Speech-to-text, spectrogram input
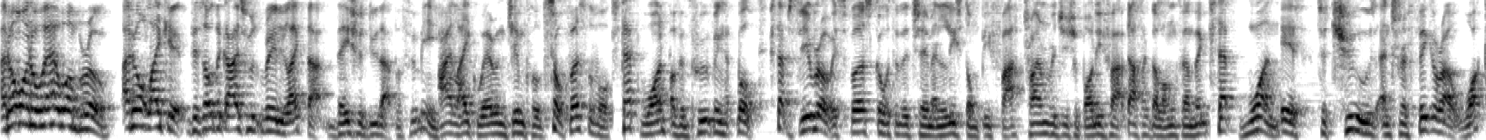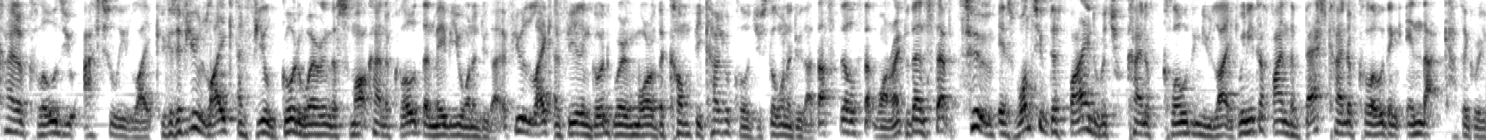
I don't want to wear one, bro. I don't like it. There's other guys who really like that. They should do that. But for me, I like wearing gym clothes. So first of all, step one of improving, well, step zero is first go to the gym and at least don't be fat. Try and reduce your body fat. That's like the long term thing. Step one is to choose and to figure out what kind of clothes you actually like. Because if you like and feel good wearing the smart kind of clothes, then maybe you want to do that. If you like and feeling good wearing more of the comfy casual clothes, you still want to do that. That's still step one, right? But then step two is once you've defined which kind of clothing you like, we need to find the best kind of clothing in that category.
